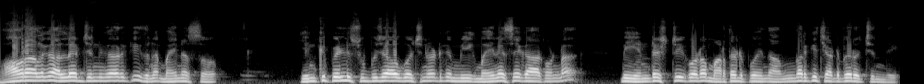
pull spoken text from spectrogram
ఓవరాల్గా అల్లు అర్జున్ గారికి ఇది మైనస్. ఎంకి పెళ్ళి సుబ్బుజావుకి వచ్చినట్టుగా మీకు మైనసే కాకుండా మీ ఇండస్ట్రీ కూడా మడతడిపోయింది. అందరికీ చెడ్డ పేరు వచ్చింది.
